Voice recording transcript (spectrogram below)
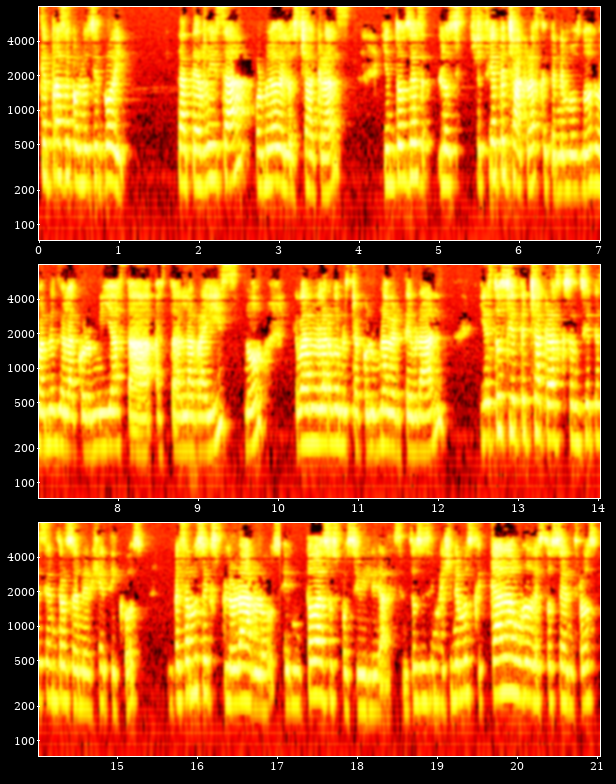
¿qué pasa con Lucid Body? Se aterriza por medio de los chakras y entonces los siete chakras que tenemos, ¿no? Que van desde la coronilla hasta, hasta la raíz, ¿no? Que van a lo largo de nuestra columna vertebral. Y estos siete chakras, que son siete centros energéticos, empezamos a explorarlos en todas sus posibilidades. Entonces imaginemos que cada uno de estos centros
